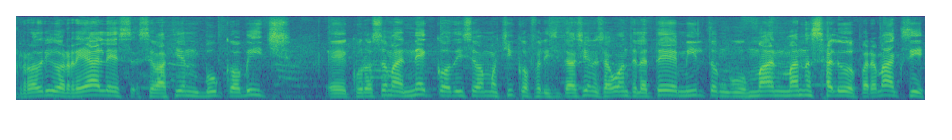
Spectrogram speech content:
Rodrigo Reales, Sebastián Bukovic. Eh, Kurosama Neko dice, vamos chicos, felicitaciones, aguante la T. Milton Guzmán, manda saludos para Maxi.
